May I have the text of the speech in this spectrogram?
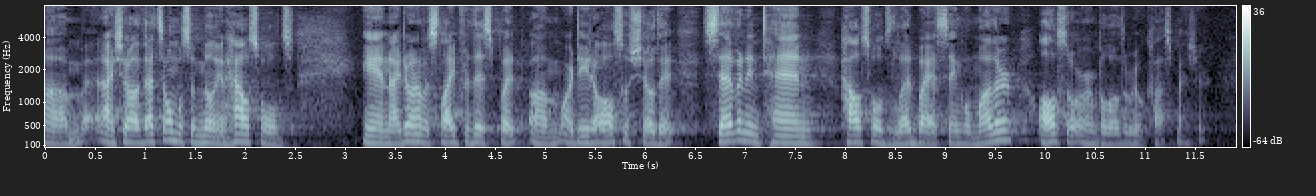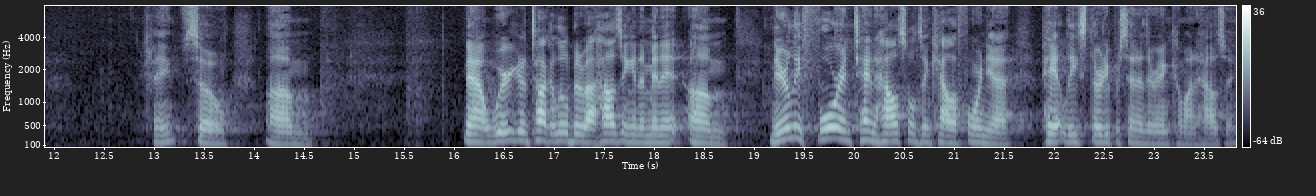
Um, I show that's almost a million households. And I don't have a slide for this, but um, our data also show that seven in 10 households led by a single mother also earn below the real cost measure. Okay, so um, now we're going to talk a little bit about housing in a minute. Um, nearly four in 10 households in California pay at least 30% of their income on housing.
